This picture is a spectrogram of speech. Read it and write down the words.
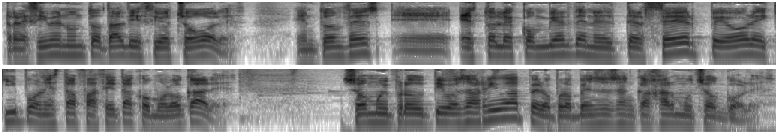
reciben un total de 18 goles. Entonces, eh, esto les convierte en el tercer peor equipo en esta faceta como locales. Son muy productivos arriba, pero propensos a encajar muchos goles.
